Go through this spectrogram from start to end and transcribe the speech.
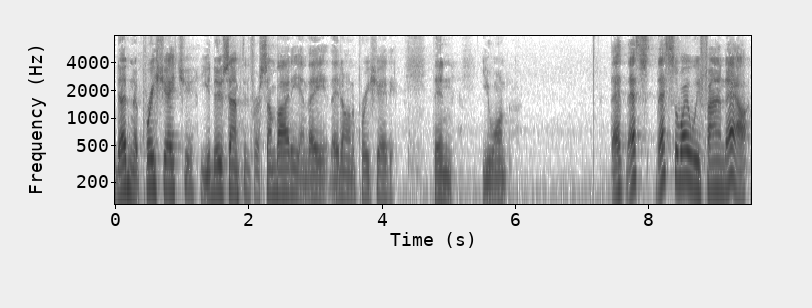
doesn't appreciate you, you do something for somebody and they, they don't appreciate it, then you want that that's that's the way we find out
